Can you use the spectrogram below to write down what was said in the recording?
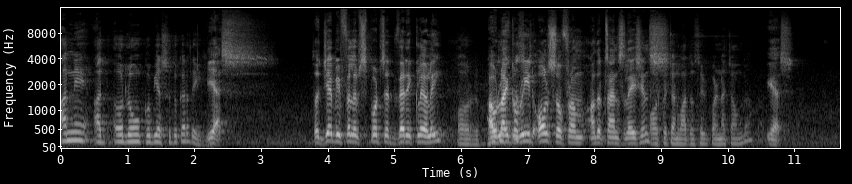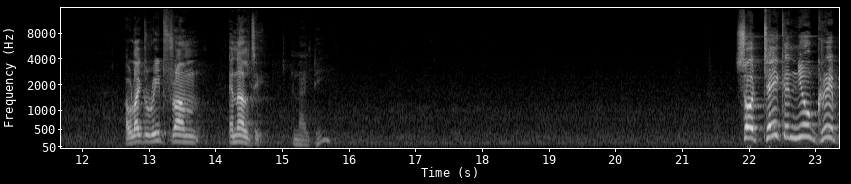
अन्य अद- और लोगों को भी अशुद्ध कर देगी Yes. So J.B. Phillips puts it very clearly. और I would बहुत like to स्पष्ट read also from other और translations. कुछ अनुवादों से भी पढ़ना चाहूंगा Yes. I would like to read from NLT. NLT So take a new grip.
